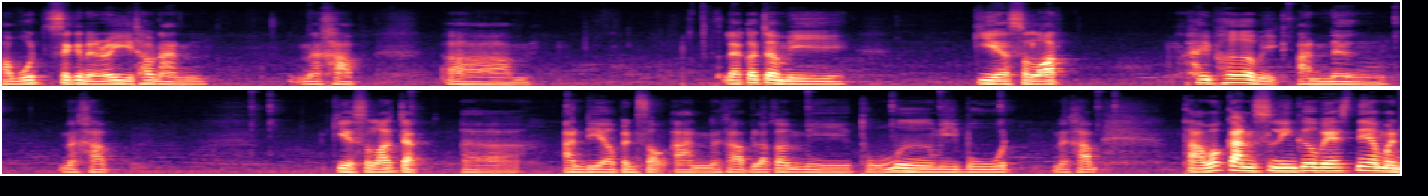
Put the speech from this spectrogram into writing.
อาวุธ secondary เท่านั้นนะครับ แล้วก็จะมีเกียร์สล็อตให้เพิ่มอีกอันหนึ่งนะครับ เกียร์สล็อตจากอ,อันเดียวเป็น 2 อันนะครับ แล้วก็มีถุงมือมีบูทนะครับ ถามว่ากันสลิงเกอร์เวสเนี่ยมัน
